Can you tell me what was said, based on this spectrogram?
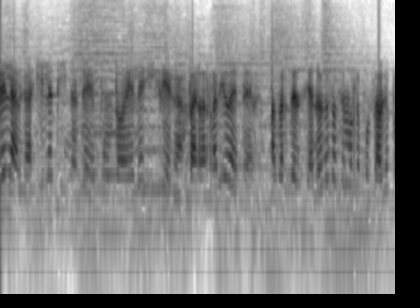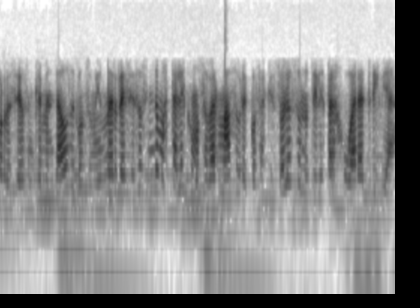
b larga y latina t.ly barra radioéter. Advertencia, no nos hacemos responsables por deseos incrementados de consumir nerdeces o síntomas tales como saber más sobre cosas que solo son útiles para jugar a trivia.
